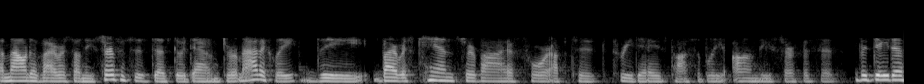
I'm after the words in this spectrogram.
amount of virus on these surfaces does go down dramatically, the virus can survive for up to three days possibly on these surfaces. The data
